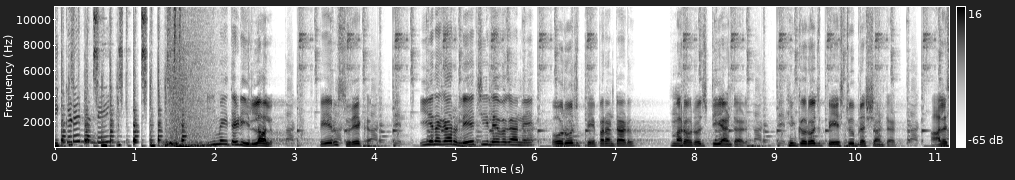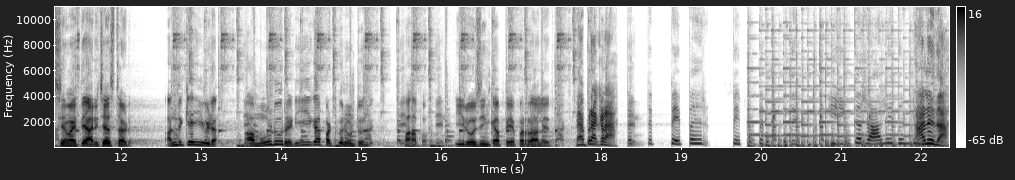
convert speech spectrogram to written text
ఇక్కడేనండి. ఈమె ఇతడి ఇల్లాలు. పేరు సురేఖ. ఈయన గారు లేచి లేవగానే ఓ రోజు పేపర్ అంటాడు మరో రోజు టీ అంటాడు ఇంకో రోజు పేస్టు బ్రష్ అంటాడు. ఆలస్యం అయితే అరిచేస్తాడు. అందుకే ఈవిడ ఆ మూడు రెడీగా పట్టుకుని ఉంటుంది. పాపం ఈ రోజు ఇంకా పేపర్ రాలేదు. పేపర్ ఎక్కడా? పె- పేపర్ పేపర్ ఇంకా రాలేదండి. రాలేదా?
